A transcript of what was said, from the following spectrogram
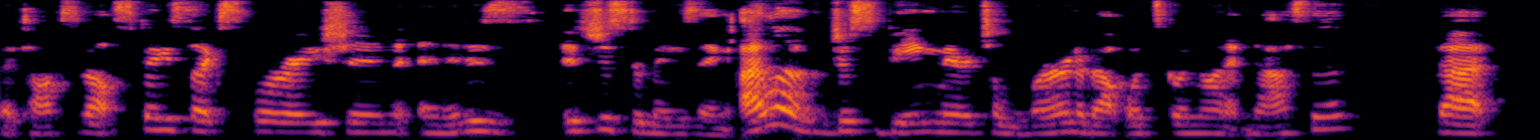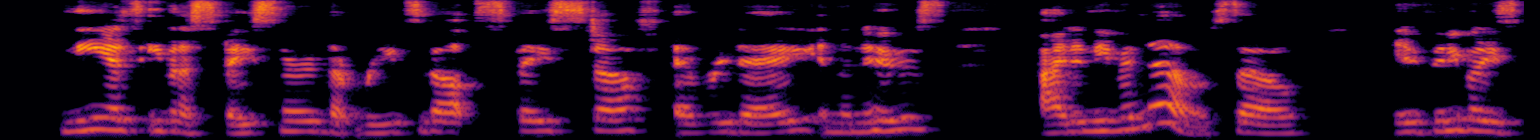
that talks about space exploration. And it is, it's just amazing. I love just being there to learn about what's going on at NASA that me as even a space nerd that reads about space stuff every day in the news, I didn't even know. So if anybody's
